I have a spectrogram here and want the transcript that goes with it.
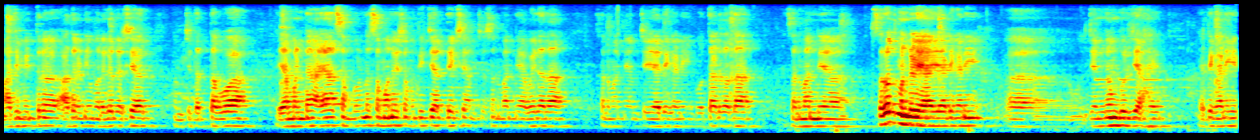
माझे मित्र आदरणीय मार्गदर्शक आमचे दत्ताबुवा या मंडळ या संपूर्ण समन्वय समितीचे अध्यक्ष आमचे सन्मान्य अभयदादा सन्मान्य आमचे या ठिकाणी गोताडदादा सन्मान्य सर्वच मंडळी आहे. या ठिकाणी जंगम गुरुजी आहेत. या ठिकाणी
